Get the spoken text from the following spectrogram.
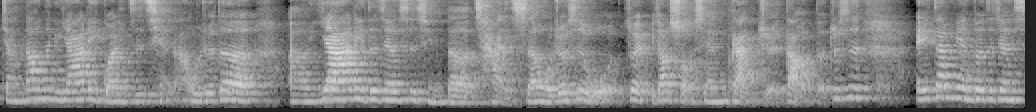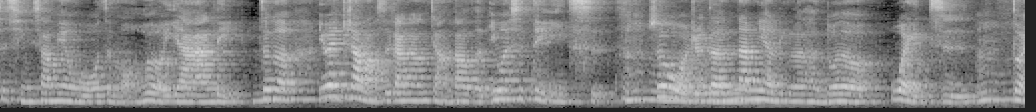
讲到那个压力管理之前啊，我觉得呃压力这件事情的产生，我觉得是我最比较首先感觉到的，就是。哎，在面对这件事情上面，我怎么会有压力？这个，因为就像老师刚刚讲到的，因为是第一次，所以我觉得那面临了很多的未知，对。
